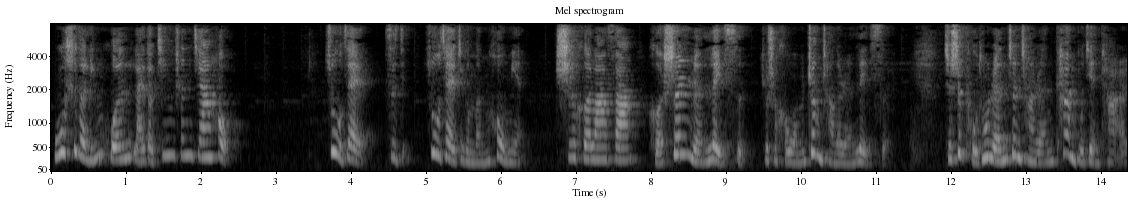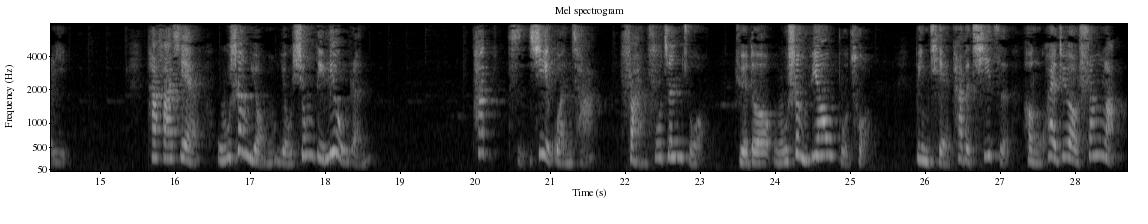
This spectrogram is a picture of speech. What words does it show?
吴氏的灵魂来到金生家后，住在自己住在这个门后面，吃喝拉撒和生人类似，就是和我们正常的人类似，只是普通人、正常人看不见他而已。他发现吴胜勇有兄弟六人，他仔细观察，反复斟酌。觉得吴胜彪不错，并且他的妻子很快就要生了，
